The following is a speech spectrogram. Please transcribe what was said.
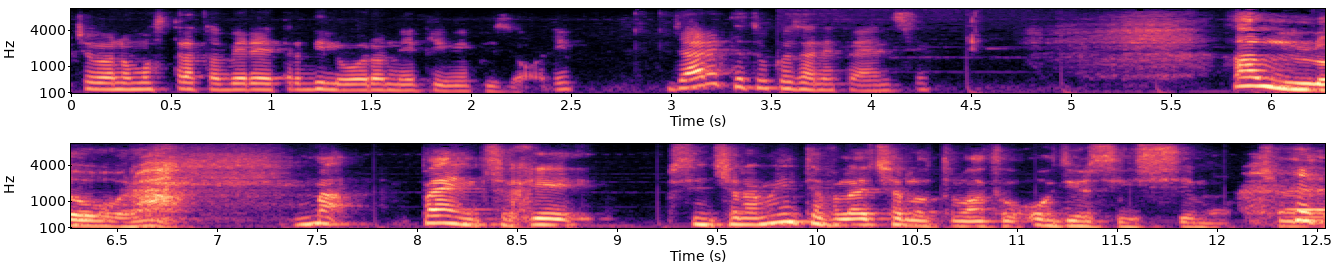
ci avevano mostrato avere tra di loro nei primi episodi. Jared, tu cosa ne pensi? Allora, ma penso che sinceramente Fletcher l'ho trovato odiosissimo. Cioè,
